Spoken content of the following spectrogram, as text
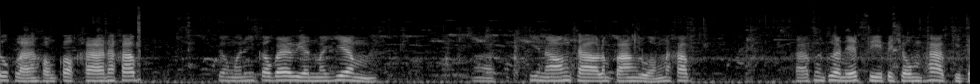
ลูกหลานของกอกคานะครับช่วงวันนี้ก็แวะเวียนมาเยี่ยมอ่าพี่น้องชาวลำปางหลวงนะครับ พาเพื่อนๆ FC ไปชมภาพกิจ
